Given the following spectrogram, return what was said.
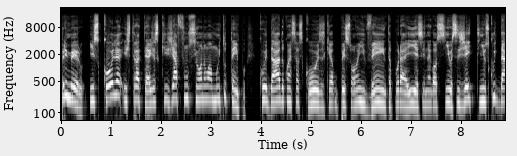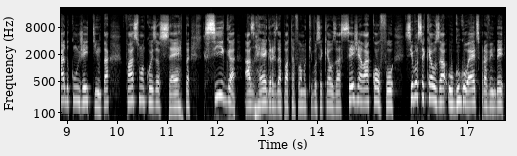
Primeiro, escolha estratégias que já funcionam há muito tempo. Cuidado com essas coisas que o pessoal inventa por aí, esses negocinhos, esses jeitinhos. Cuidado com o jeitinho, tá? Faça uma coisa certa. Siga as regras da plataforma que você quer usar, seja lá qual for. Se você quer usar o Google Ads para vender,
